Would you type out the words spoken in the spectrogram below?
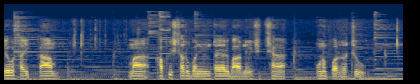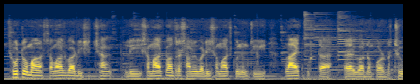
व्यावसायिक काममा खपिसहरू पनि तयार पार्ने शिक्षा हुनुपर्दथ्यो छोटोमा समाजवादी शिक्षाले समाजवाद र साम्यवादी समाजको निम्ति लायक पुस्ता तयार गर्न पर्दथ्यो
